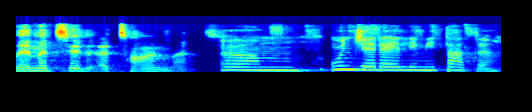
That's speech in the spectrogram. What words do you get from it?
Limited atonement. Um, ungere limitată.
